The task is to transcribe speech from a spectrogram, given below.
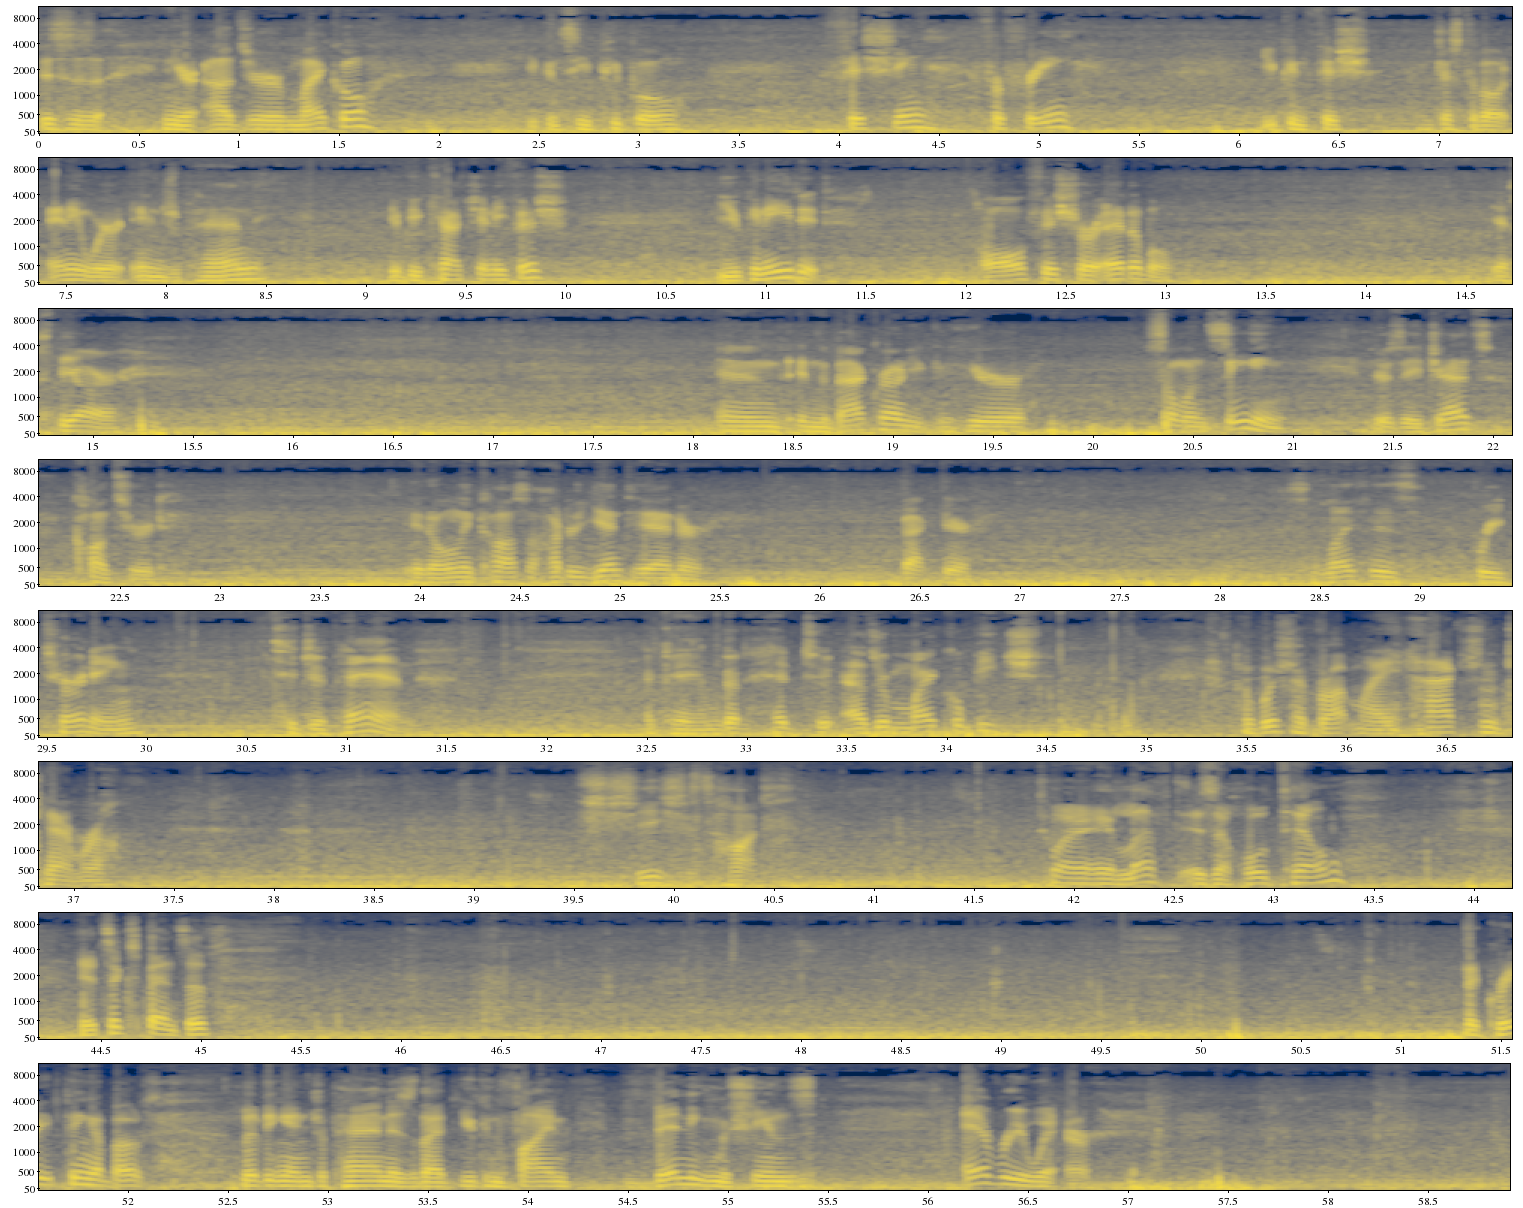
This is near Azur Maiko. You can see people fishing for free. You can fish just about anywhere in Japan. If you catch any fish, you can eat it. All fish are edible. Yes, they are. And in the background, you can hear someone singing. There's a jazz concert. It only costs 100 yen to enter back there. So life is returning to Japan. Okay, I'm gonna head to Azur Maiko Beach. I wish I brought my action camera. Sheesh, it's hot. To my left is a hotel. It's expensive. The great thing about living in Japan is that you can find vending machines everywhere.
